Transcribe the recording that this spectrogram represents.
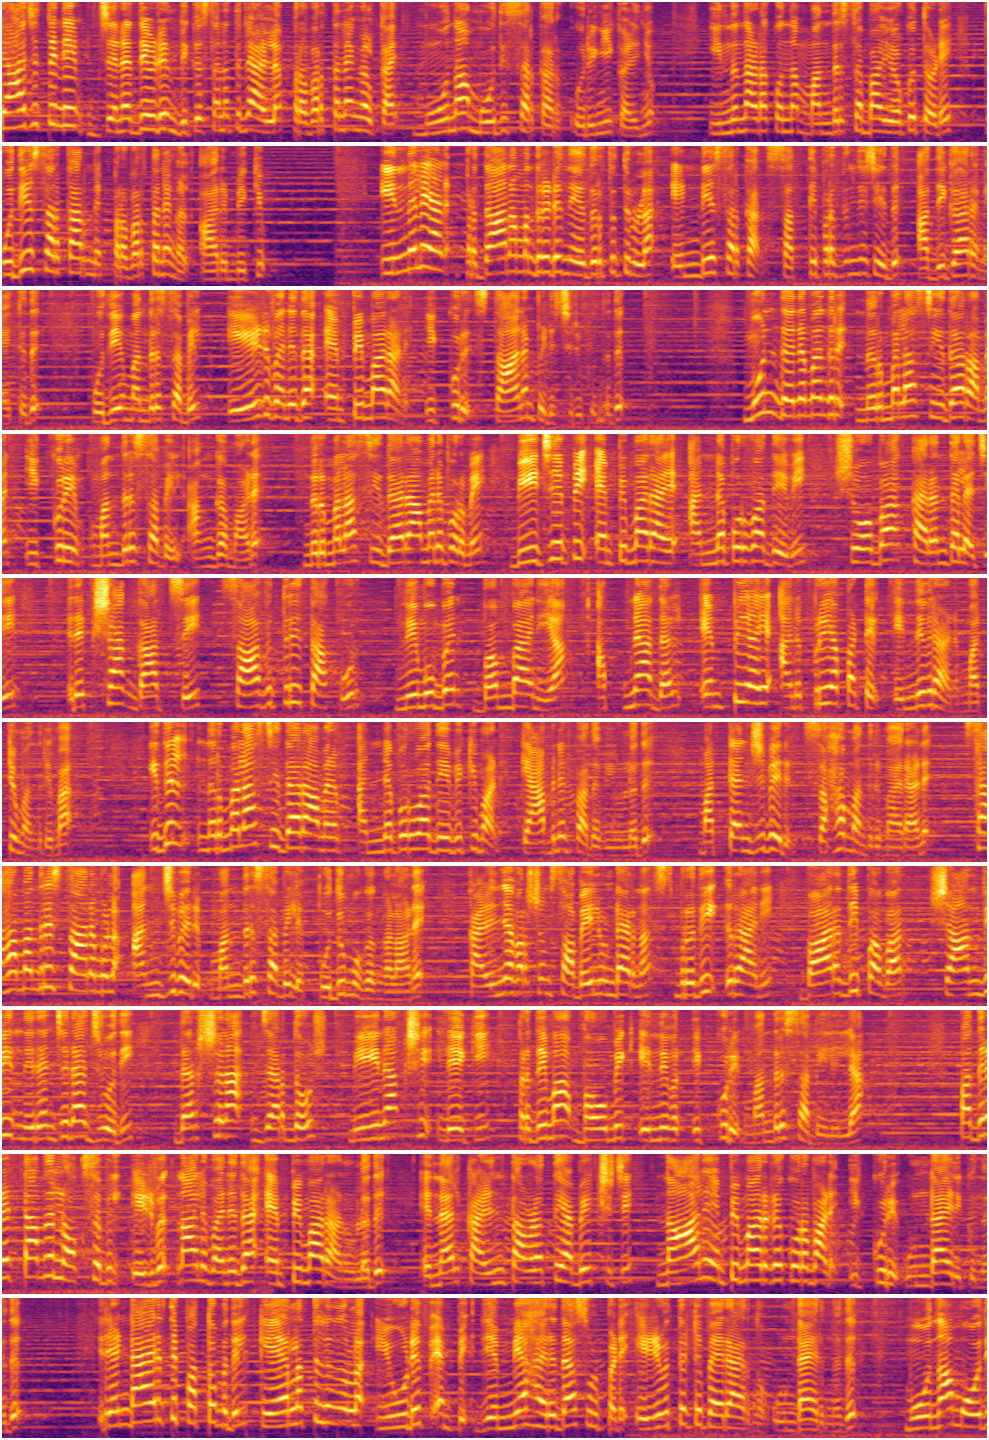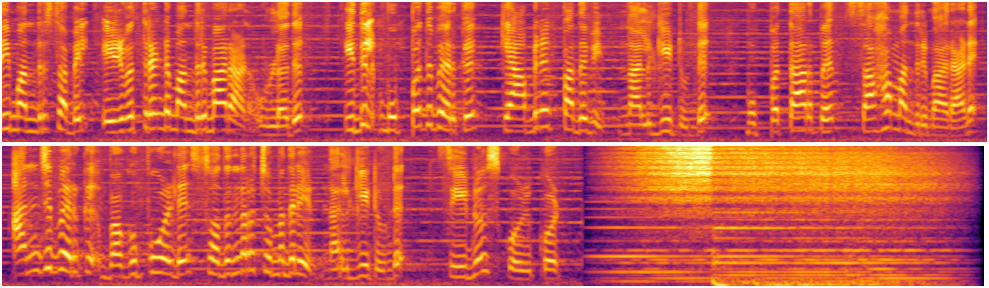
രാജ്യത്തിന്റെയും ജനതയുടെയും വികസനത്തിനായുള്ള പ്രവർത്തനങ്ങൾക്കായി മൂന്നാം മോദി സർക്കാർ ഒരുങ്ങിക്കഴിഞ്ഞു. ഇന്ന് നടക്കുന്ന മന്ത്രിസഭാ യോഗത്തോടെ പുതിയ സർക്കാരിന്റെ പ്രവർത്തനങ്ങൾ ആരംഭിക്കും. ഇന്നലെയാണ് പ്രധാനമന്ത്രിയുടെ നേതൃത്വത്തിലുള്ള എൻ ഡി എ സർക്കാർ സത്യപ്രതിജ്ഞ ചെയ്ത് അധികാരമേറ്റത്. പുതിയ മന്ത്രിസഭയിൽ ഏഴ് വനിതാ എം പിമാരാണ് ഇക്കുറി സ്ഥാനം പിടിച്ചിരിക്കുന്നത്. മുൻ ധനമന്ത്രി നിർമ്മല സീതാരാമൻ ഇക്കുറിയും മന്ത്രിസഭയിൽ അംഗമാണ്. നിർമ്മല സീതാരാമന് പുറമെ ബി ജെ പി എം പിമാരായ അന്നപൂർവ ദേവി ശോഭ കരന്തലജെ രക്ഷ ഗാഡ്സെ സാവിത്രി താക്കൂർ നിമുബൻ ബംബാനിയ അപ്നാദൽ എം പി ആയ അനുപ്രിയ പട്ടേൽ എന്നിവരാണ് മറ്റു മന്ത്രിമാർ. ഇതിൽ നിർമ്മല സീതാരാമനും അന്നപൂർവ ദേവിക്കുമാണ് ക്യാബിനറ്റ് പദവിയുള്ളത്. മറ്റഞ്ചു പേരും സഹമന്ത്രിമാരാണ്. സഹമന്ത്രി സ്ഥാനമുള്ള അഞ്ചുപേരും മന്ത്രിസഭയിലെ പുതുമുഖങ്ങളാണ്. കഴിഞ്ഞ വർഷം സഭയിലുണ്ടായിരുന്ന സ്മൃതി ഇറാനി ഭാരതി പവാർ ശാന്തി നിരഞ്ജന ജ്യോതി ദർശന ജർദോഷ് മീനാക്ഷി ലേഖി പ്രതിമ ഭൗമിക് എന്നിവർ ഇക്കുറി മന്ത്രിസഭയിലില്ല. പതിനെട്ടാമത് ലോക്സഭയിൽ എഴുപത്തിനാല് വനിതാ എം പിമാരാണുള്ളത്. എന്നാൽ കഴിഞ്ഞ തവണത്തെ അപേക്ഷിച്ച് നാല് എം പിമാരുടെ കുറവാണ് ഇക്കുറി ഉണ്ടായിരിക്കുന്നത്. രണ്ടായിരത്തി പത്തൊമ്പതിൽ കേരളത്തിൽ നിന്നുള്ള U D F M P Ramya Haridas ഉൾപ്പെടെ എഴുപത്തെട്ട് പേരായിരുന്നു ഉണ്ടായിരുന്നത്. മൂന്നാം മോദി മന്ത്രിസഭയിൽ എഴുപത്തിരണ്ട് മന്ത്രിമാരാണ് ഉള്ളത്. ഇതിൽ മുപ്പത് പേർക്ക് ക്യാബിനറ്റ് പദവി നൽകിയിട്ടുണ്ട്. മുപ്പത്തി ആറ് പേർ സഹമന്ത്രിമാരാണ്. അഞ്ചു പേർക്ക് വകുപ്പുകളുടെ സ്വതന്ത്ര ചുമതലയും നൽകിയിട്ടുണ്ട്. C news Kozhikode.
